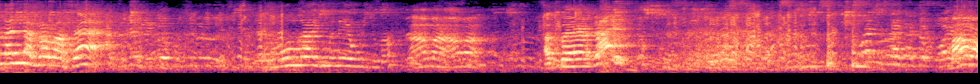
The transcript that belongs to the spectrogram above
நல்ல அமாவாசை. மூணு நாளைக்கு முன்னே முடிக்குமா ஆமா ஆமா. அத்தை. மாமா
